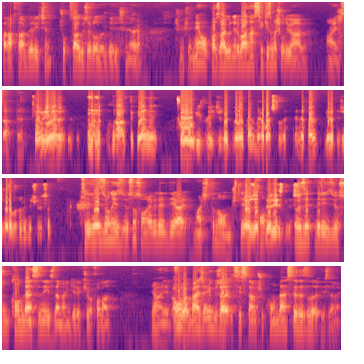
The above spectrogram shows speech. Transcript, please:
taraftarları için çok daha güzel olur diye düşünüyorum. Çünkü ne o pazar günleri bazen 8 maç oluyor abi. Aynı saatte. Tabii ya. Artık yani çoğu izleyici Red Zone'a kaymaya başladı. NFL yöneticileri bunu bir düşünsün. Ki Red Zone'u izliyorsun sonra bir de diğer maçta ne olmuş diye Özetleri izliyorsun. özetleri izliyorsun. Kondensini izlemen gerekiyor falan. Yani ama bak bence en güzel sistem şu. Kondenste hızlı izlemek.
